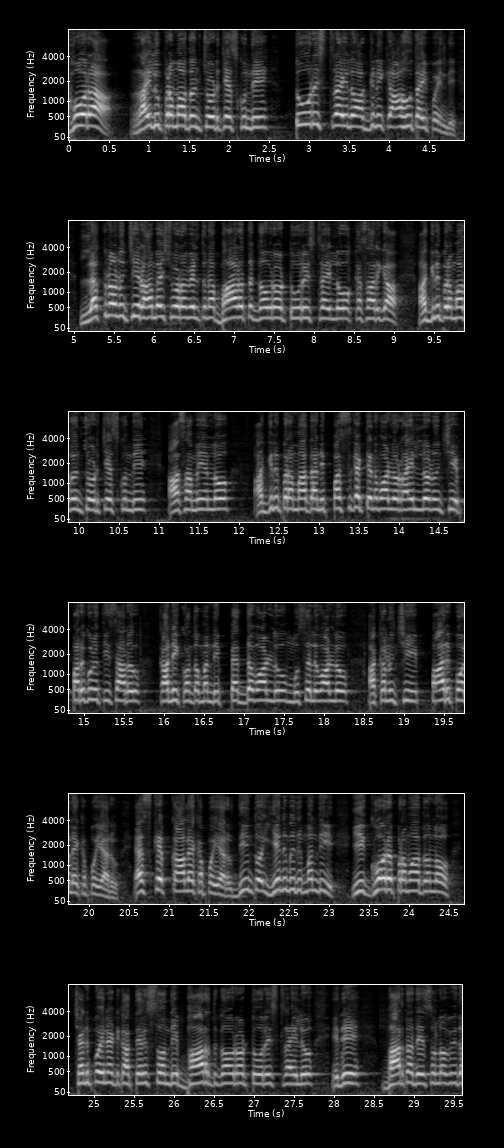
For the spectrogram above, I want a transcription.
ఘోర రైలు ప్రమాదం చోటు చేసుకుంది. టూరిస్ట్ రైలు అగ్నికి ఆహుతైపోయింది లక్నో నుంచి రామేశ్వరం వెళ్తున్న భారత్ గౌరవ్ టూరిస్ట్ రైల్లో ఒక్కసారిగా అగ్ని ప్రమాదం చోటు చేసుకుంది. ఆ సమయంలో అగ్ని ప్రమాదాన్ని పసిగట్టిన వాళ్ళు రైల్లో నుంచి పరుగులు తీశారు. కానీ కొంతమంది పెద్దవాళ్ళు ముసలి వాళ్ళు అక్కడ నుంచి పారిపోలేకపోయారు. ఎస్కేప్ కాలేకపోయారు. దీంతో ఎనిమిది మంది ఈ ఘోర ప్రమాదంలో చనిపోయినట్టుగా తెలుస్తోంది. భారత్ గౌరవ్ టూరిస్ట్ రైలు. ఇది భారతదేశంలో వివిధ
